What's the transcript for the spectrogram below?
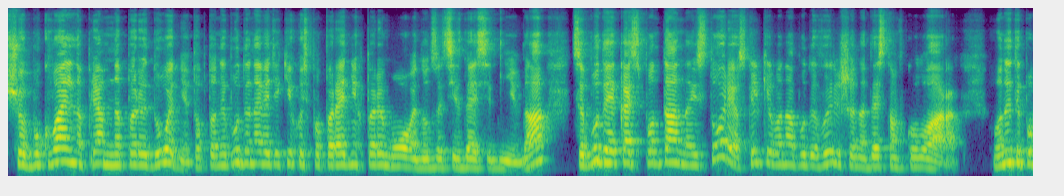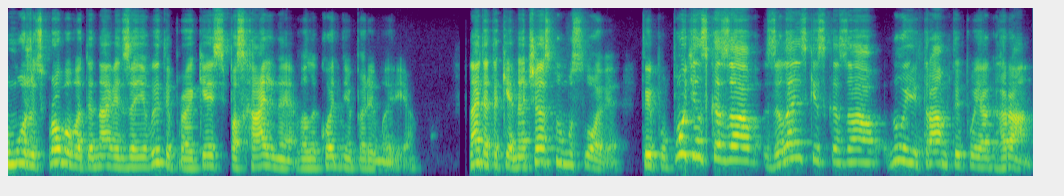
що буквально прямо напередодні, тобто не буде навіть якихось попередніх перемовин от за ці 10 днів. Да? Це буде якась спонтанна історія, оскільки вона буде вирішена десь там в кулуарах. Вони, типу, можуть спробувати навіть заявити про якесь пасхальне великоднє перемир'я. Знаєте, таке на чесному слові. Типу, Путін сказав, Зеленський сказав, ну і Трамп, типу, як гарант.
